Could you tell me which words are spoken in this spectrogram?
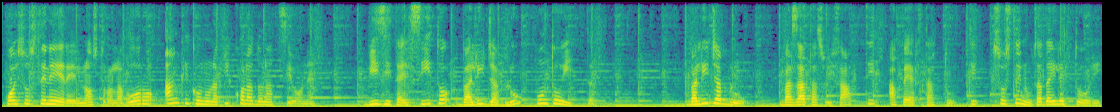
Puoi sostenere il nostro lavoro anche con una piccola donazione. Visita il sito valigiablu.it. Valigia Blu basata sui fatti, aperta a tutti, sostenuta dai lettori.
